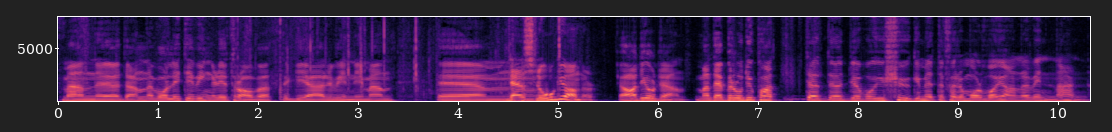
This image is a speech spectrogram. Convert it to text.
Men eh, den var lite vinglig i travet, GR Winnie, men ehm, Den slog ju Andor. Ja, det gjorde den. Men det berodde ju på att det, det, det var ju 20 meter före mål var ju andra vinnaren.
